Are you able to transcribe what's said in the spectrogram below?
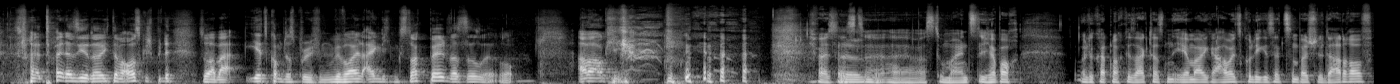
das war toll, dass ihr euch da mal ausgespielt habt. So, aber jetzt kommt das Briefing. Wir wollen eigentlich ein Stockbild, was so. so. Aber okay. Ich weiß, was, Ähm. äh, was du meinst. Ich habe auch, weil du gerade noch gesagt hast, ein ehemaliger Arbeitskollege setzt zum Beispiel da drauf.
